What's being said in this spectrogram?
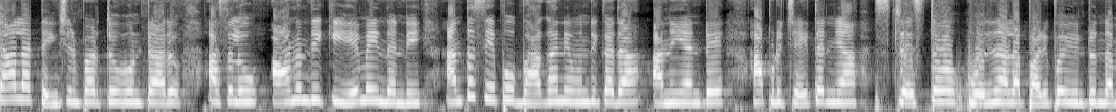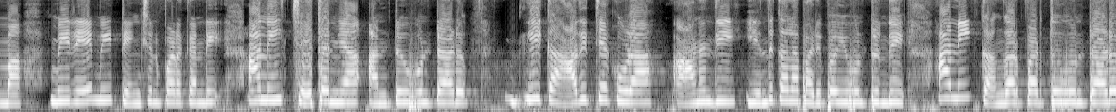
చాలా టెన్షన్ పడుతూ ఉంటారు. అసలు ఆనందికి ఏమైందండి? అంతసేపు బాగానే ఉంది కదా అని అంటే అప్పుడు చైతన్య స్ట్రెస్తో వదిన అలా పడిపోయి ఉంటుందమ్మా. మీరేమీ టెన్షన్ పడకండి అని చైతన్య అంటూ ఉంటాడు. ఇక ఆదిత్య కూడా ఆనంది ఎందుకలా పడిపోయి ఉంటుంది? అని కంగారు పడుతూ ఉంటాడు.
